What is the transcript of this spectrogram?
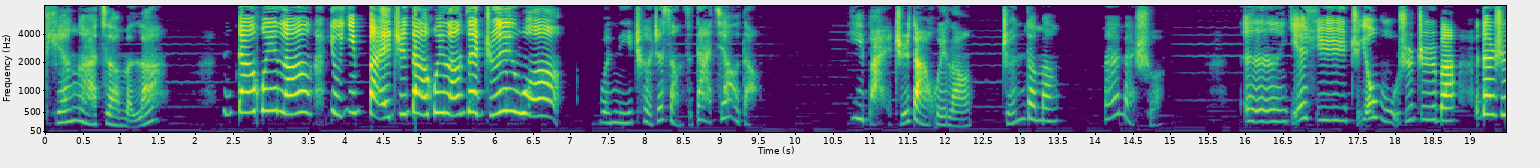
天啊，怎么了？大灰狼，有一百只大灰狼在追我！温妮扯着嗓子大叫道：“一百只大灰狼，真的吗？”妈妈说。嗯，也许只有五十只吧，但是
